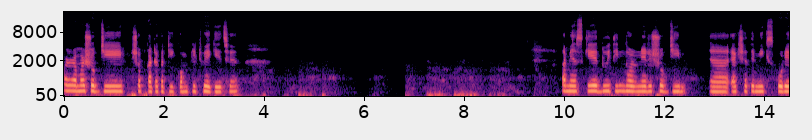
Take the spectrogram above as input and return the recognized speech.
আর আমার সবজি সব কাটাকাটি কমপ্লিট হয়ে গিয়েছে। আমি আজকে দুই তিন ধরনের সবজি একসাথে মিক্স করে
